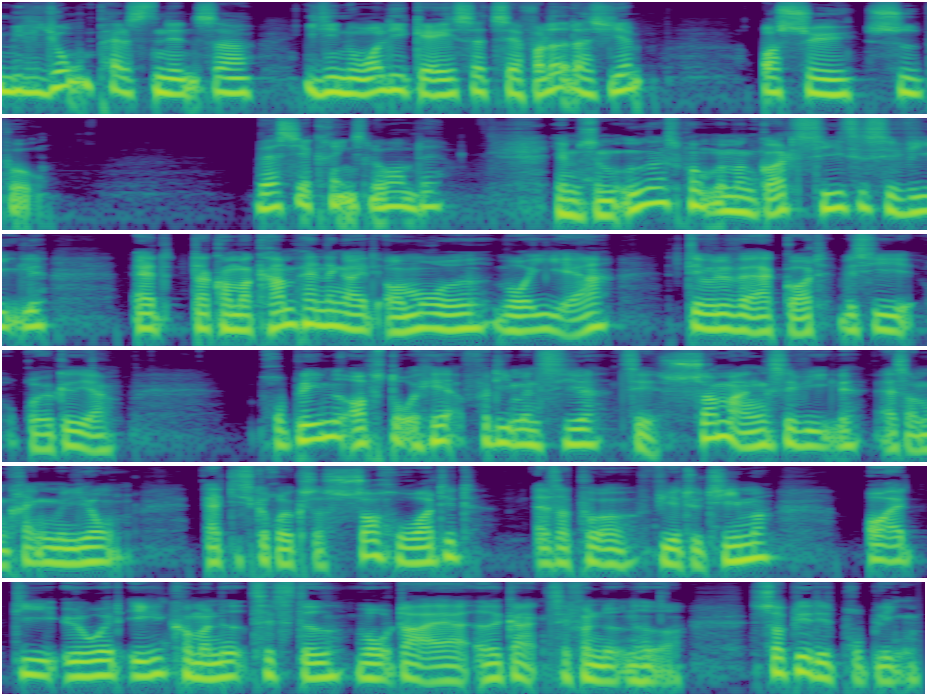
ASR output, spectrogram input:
million palæstinenser i de nordlige Gaza til at forlade deres hjem og søge sydpå. Hvad siger krigens lov om det? Jamen, som udgangspunkt vil man godt sige til civile, at der kommer kamphandlinger i et område, hvor I er. Det vil være godt, hvis I rykkede jer. Problemet opstår her, fordi man siger til så mange civile, altså omkring en million, at de skal rykke sig så hurtigt, altså på 24 timer, og at de i øvrigt ikke kommer ned til et sted, hvor der er adgang til fornødenheder. Så bliver det et problem.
